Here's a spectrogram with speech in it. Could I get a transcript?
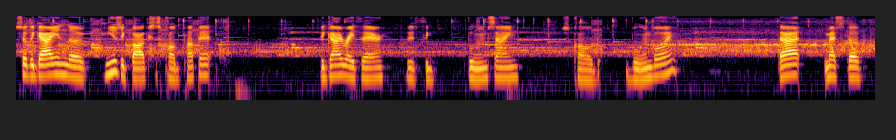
So the guy in the music box is called Puppet. The guy right there with the balloon sign is called Balloon Boy. That messed up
